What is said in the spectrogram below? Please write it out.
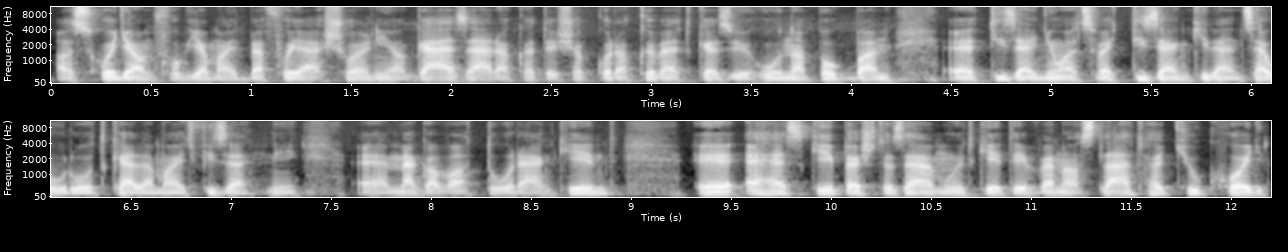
az hogyan fogja majd befolyásolni a gázárakat, és akkor a következő hónapokban 18 vagy 19 eurót kell majd fizetni megawattóránként. Ehhez képest az elmúlt két évben azt láthatjuk, hogy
